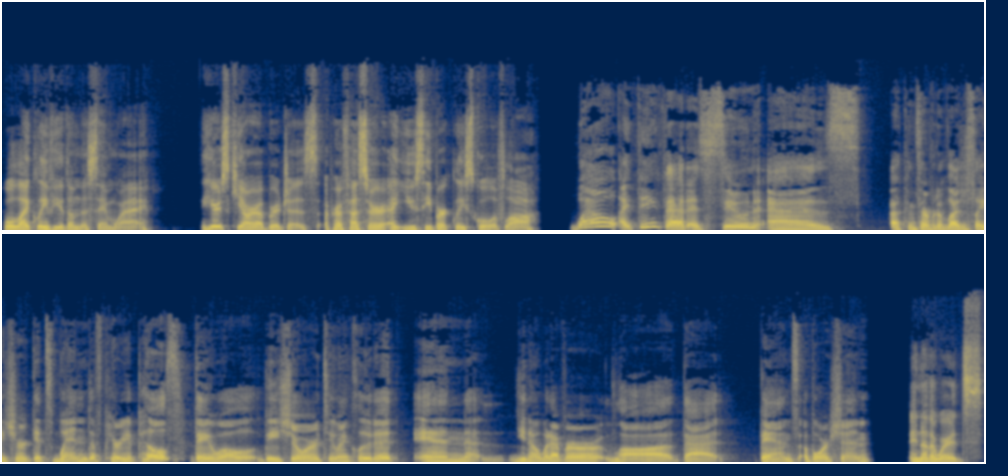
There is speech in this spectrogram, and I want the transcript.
will likely view them the same way. Here's Khiara Bridges, a professor at UC Berkeley School of Law. Well, I think that as soon as a conservative legislature gets wind of period pills, they will be sure to include it in, you know, whatever law that bans abortion. In other words,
